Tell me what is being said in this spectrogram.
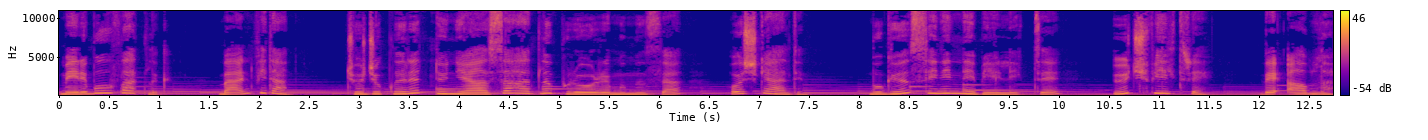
Merhaba ufaklık. Ben Fidan. Çocukların Dünyası adlı programımıza hoş geldin. Bugün seninle birlikte 3 filtre ve abla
